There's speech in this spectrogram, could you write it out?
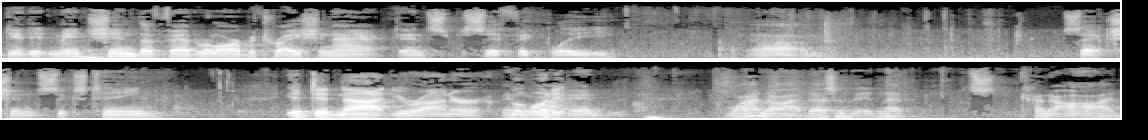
did it mention the Federal Arbitration Act and specifically um, Section 16? It did not, Your Honor. And, why, it, and why not? Doesn't isn't that kind of odd?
